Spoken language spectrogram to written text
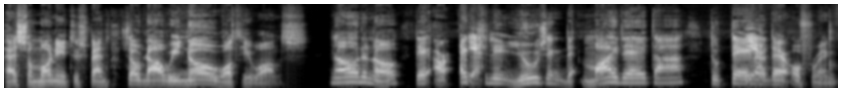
has some money to spend. So now we know what he wants. No, no, no. They are actually yeah. using the, my data to tailor yeah. their offering.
